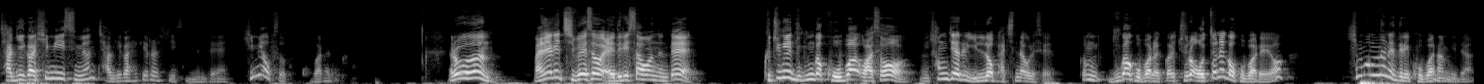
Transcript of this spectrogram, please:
자기가 힘이 있으면 자기가 해결할 수 있는데 힘이 없어서 고발할 거예요. 여러분 만약에 집에서 애들이 싸웠는데 그 중에 누군가 고발 와서 형제를 일러 바친다고 그랬어요. 그럼 누가 고발할까요? 주로 어떤 애가 고발해요? 힘없는 애들이 고발합니다.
